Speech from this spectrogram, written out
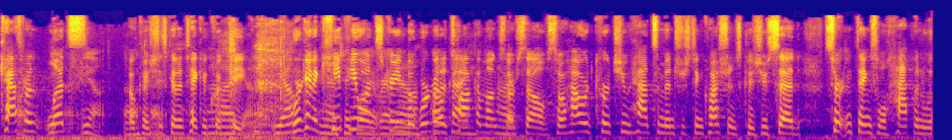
Catherine, let's. Yeah, Okay, okay. she's going to take a quick peek. Yep, We're going to keep you on screen, now. but we're going to Okay, talk amongst right. ourselves. So, Howard Kurtz, you had some interesting questions because you said certain things will happen with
